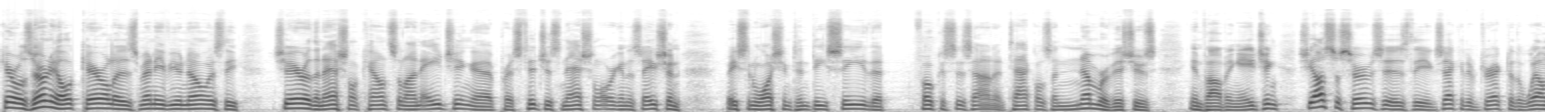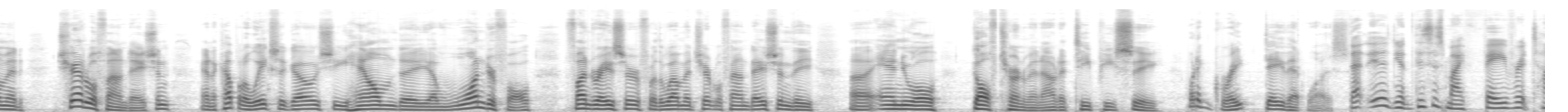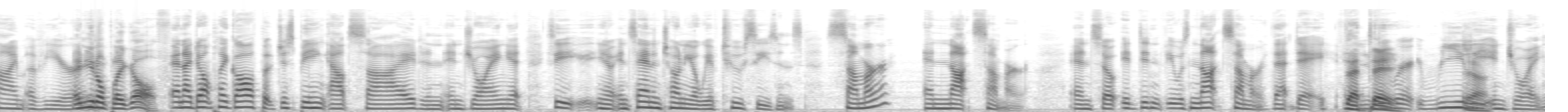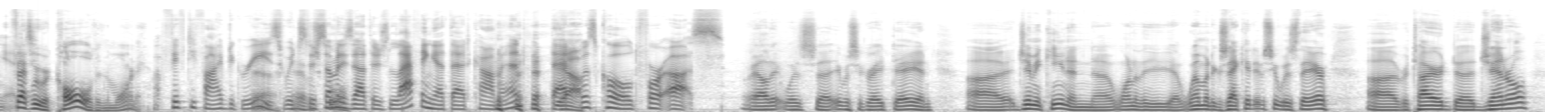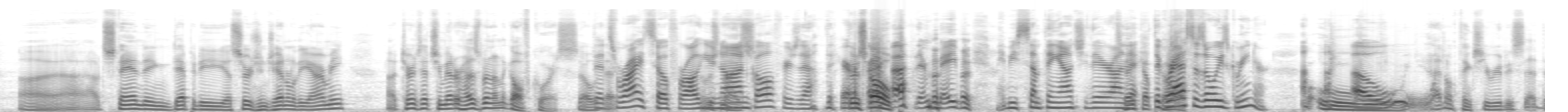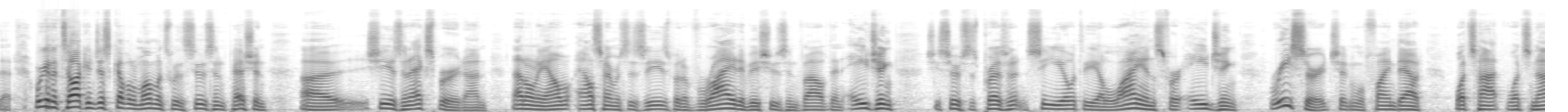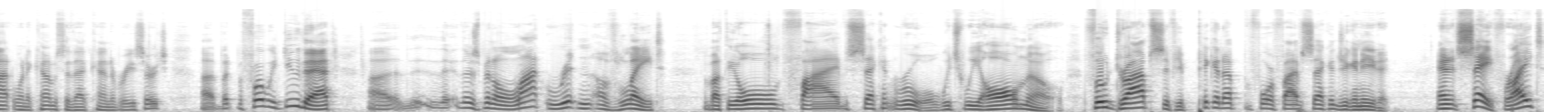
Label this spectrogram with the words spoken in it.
Carol Zernial. Carol, as many of you know, is the chair of the National Council on Aging, a prestigious national organization based in Washington, D.C., that focuses on and tackles a number of issues involving aging. She also serves as the executive director of the WellMed Charitable Foundation. And a couple of weeks ago, she helmed a, a wonderful fundraiser for the WellMed Charitable Foundation, the uh, annual golf tournament out at TPC. What a great day that was. That is, you know, this is my favorite time of year. And you don't play golf. And I don't play golf, but just being outside and enjoying it. See, you know, in San Antonio, we have two seasons summer and not summer. And so it didn't, it was not summer that day. That and day. We were really Yeah. enjoying it. In fact, we were cold in the morning. About 55 degrees, Yeah, which yeah, it was there's somebody's out there's laughing at that comment. that Yeah. was cold for us. Well, it was uh, it was a great day, and uh, Jimmie Keenan, uh, one of the uh, executives who was there, uh, retired uh, general, uh, outstanding deputy uh, surgeon general of the army. Uh, turns out she met her husband on a golf course. So That's that- right. So for all you non-golfers out there, There's hope. there may be maybe something out there on Take the, the grass is always greener. Ooh, Oh. I don't think she really said that. We're going to talk in just a couple of moments with Susan Peschin. Uh, she is an expert on not only al- Alzheimer's disease, but a variety of issues involved in aging. She serves as president and CEO at the Alliance for Aging Research, and we'll find out what's hot, what's not when it comes to that kind of research. Uh, but before we do that, uh, th- there's been a lot written of late about the old five second rule, which we all know. Food drops, if you pick it up before five seconds, you can eat it. And it's safe, right?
